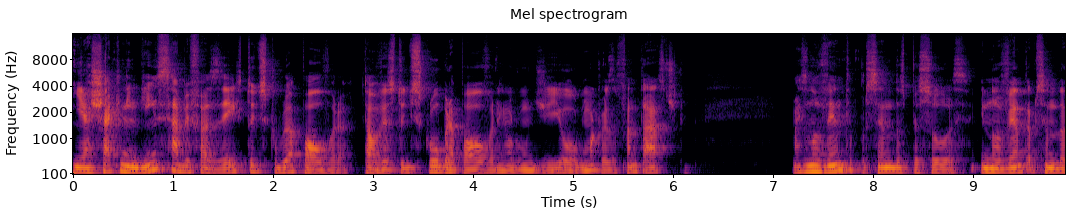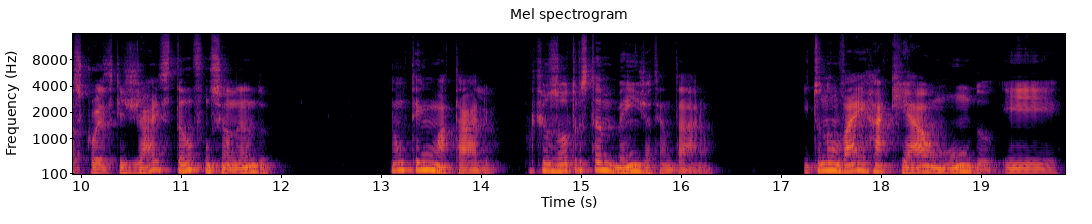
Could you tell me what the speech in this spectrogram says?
e achar que ninguém sabe fazer e tu descobriu a pólvora. Talvez tu descubra a pólvora em algum dia, ou alguma coisa fantástica. Mas 90% das pessoas e 90% das coisas que já estão funcionando não tem um atalho, porque os outros também já tentaram. E tu não vai hackear o mundo e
